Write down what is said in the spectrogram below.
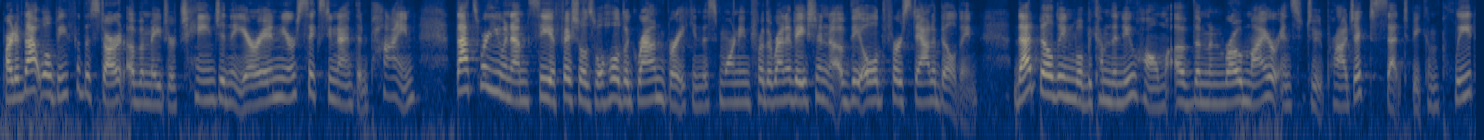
Part of that will be for the start of a major change in the area near 69th and Pine. That's where UNMC officials will hold a groundbreaking this morning for the renovation of the old First Data building. That building will become the new home of the Munroe-Meyer Institute project, set to be complete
